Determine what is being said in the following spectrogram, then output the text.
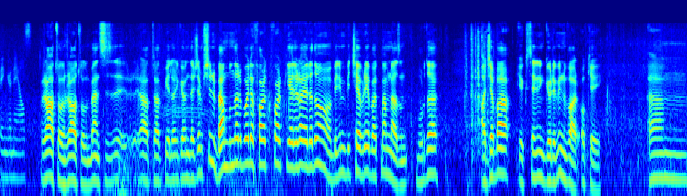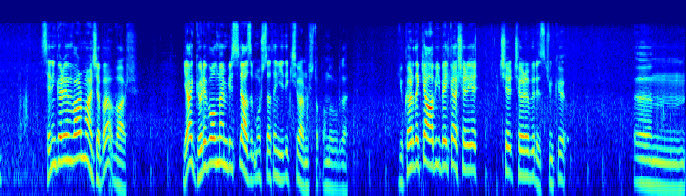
Fingernails. rahat olun rahat olun ben sizi rahat rahat bir yerlere göndereceğim. Şimdi ben bunları böyle farklı farklı yerlere ayarladım ama benim bir çevreye bakmam lazım. Burada acaba yok senin görevin var okey. Em, senin görevin var mı acaba? Var. Ya görevi olmayan birisi lazım. Hoş zaten 7 kişi varmış toplamda burada. Yukarıdaki abiyi belki aşağıya ça- çağırabiliriz. Çünkü em,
